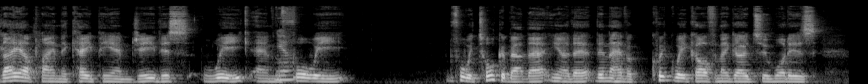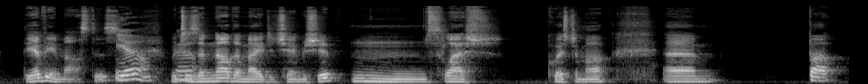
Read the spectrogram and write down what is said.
they are playing the KPMG this week, and yeah. before we before we talk about that, you know, then they have a quick week off and they go to what is the Evian Masters, yeah, which yeah. is another major championship mm, slash question mark, um, but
